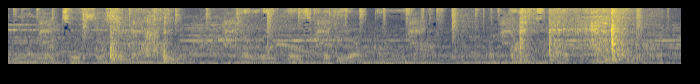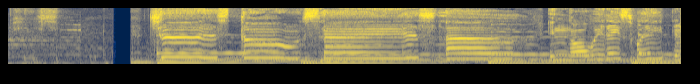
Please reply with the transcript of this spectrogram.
Remember to subscribe and leave this video a thumbs up. A thumbs up. Peace. Just don't say it's love. You know it ain't sweet.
